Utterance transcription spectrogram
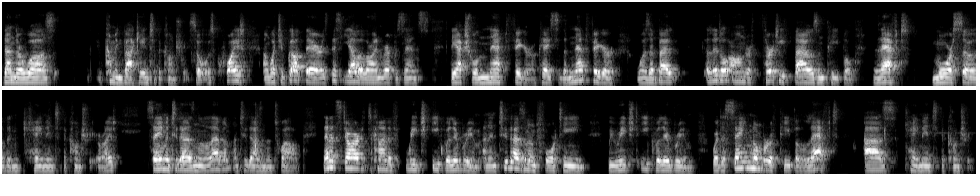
than there was coming back into the country. So it was quite, and what you've got there is this yellow line represents the actual net figure, okay? So the net figure was about a little under 30,000 people left more so than came into the country, all right? Same in 2011 and 2012. Then it started to kind of reach equilibrium. And in 2014, we reached equilibrium where the same number of people left as came into the country.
